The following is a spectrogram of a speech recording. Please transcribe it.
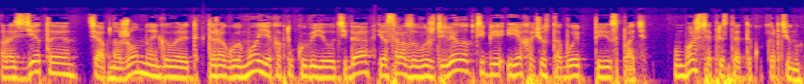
раздетая, вся обнаженная, и говорит, дорогой мой, я как только увидела тебя, я сразу вожделела к тебе, и я хочу с тобой переспать. Вы можете себе представить такую картину?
